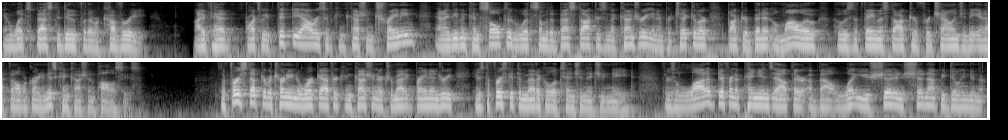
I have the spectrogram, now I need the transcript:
and what's best to do for the recovery. I've had approximately 50 hours of concussion training, and I've even consulted with some of the best doctors in the country, and in particular, Dr. Bennett Omalu, who is the famous doctor for challenging the NFL regarding its concussion policies. The first step to returning to work after concussion or traumatic brain injury is to first get the medical attention that you need. There's a lot of different opinions out there about what you should and should not be doing in the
